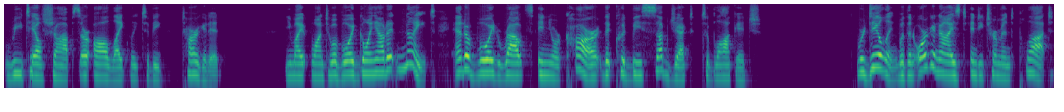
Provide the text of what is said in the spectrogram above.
retail shops are all likely to be targeted. You might want to avoid going out at night and avoid routes in your car that could be subject to blockage. We're dealing with an organized and determined plot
